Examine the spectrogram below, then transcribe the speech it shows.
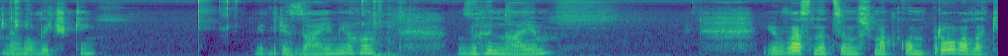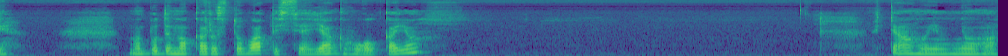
невеличкий. Відрізаємо його, згинаємо. І, власне, цим шматком проволоки ми будемо користуватися як голкою. Втягуємо в нього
